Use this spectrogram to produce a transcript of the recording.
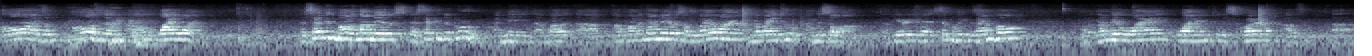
all of them all of them are y1. The second polynomials, the second group, I mean about uh, polynomials of y1 and y2 and so on So here is a simple example. Polynomial y1 to the square of uh,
